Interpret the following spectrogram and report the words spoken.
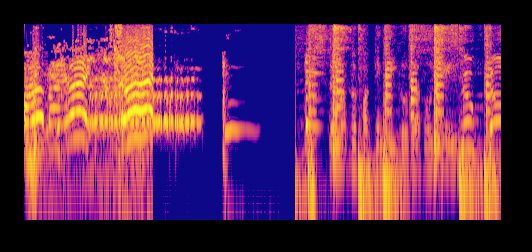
Oh, my God. God. The motherfucking Eagle Double G. Snoop Dogg.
